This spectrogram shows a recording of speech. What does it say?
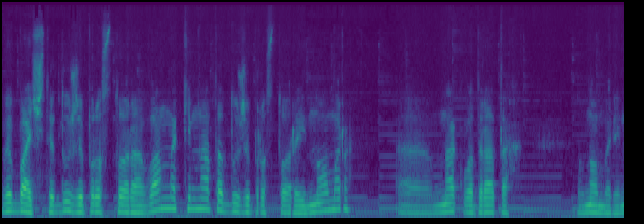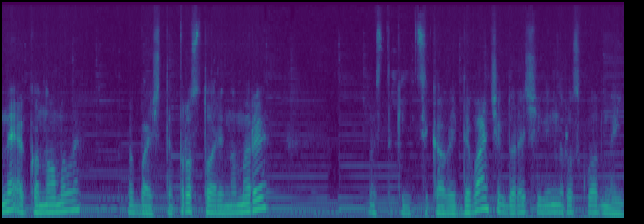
Ви бачите, дуже простора ванна кімната, дуже просторий номер. Е, На квадратах в номері не економили. Ви бачите, просторі номери. Ось такий цікавий диванчик, до речі, він розкладний.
